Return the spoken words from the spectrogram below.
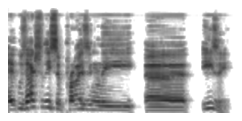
it was actually surprisingly uh, easy.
